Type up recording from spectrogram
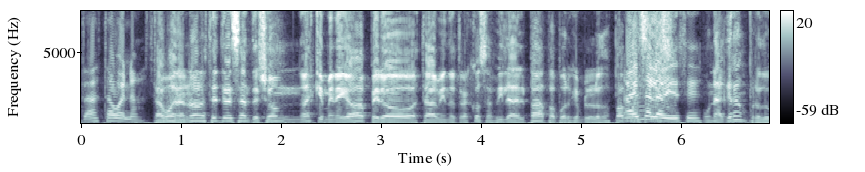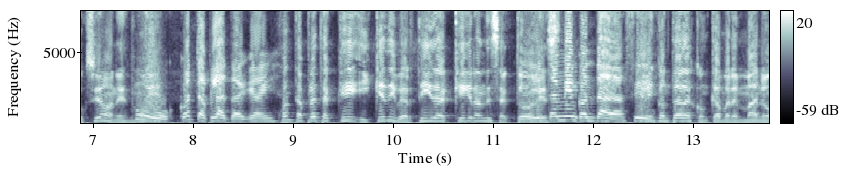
Está, está buena. Está buena, no, no está interesante. Yo no es que me negaba, pero estaba viendo otras cosas. Vi la del Papa, por ejemplo, los dos papas. Ah, esa la vi, Es sí. Una gran producción, es muy. Uh, cuánta plata que hay. ¿Cuánta plata? Qué, y qué divertida, qué grandes Y actores. están bien contadas, sí. Bien contadas con cámara en mano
